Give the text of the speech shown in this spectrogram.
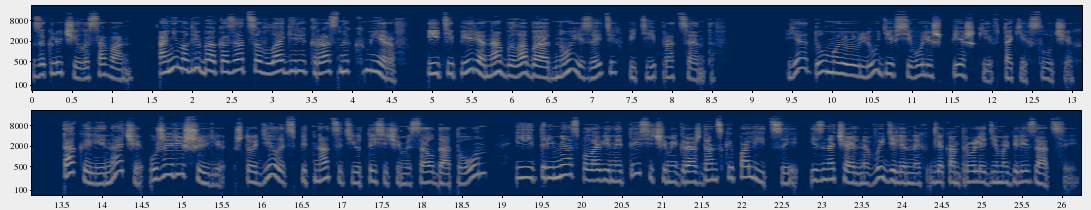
заключила Саван, они могли бы оказаться в лагере красных кхмеров, и теперь она была бы одной из этих пяти процентов. Я думаю, люди всего лишь пешки в таких случаях. Так или иначе, уже решили, что делать с пятнадцатью тысячами солдат ООН и тремя с половиной тысячами гражданской полиции, изначально выделенных для контроля демобилизации.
